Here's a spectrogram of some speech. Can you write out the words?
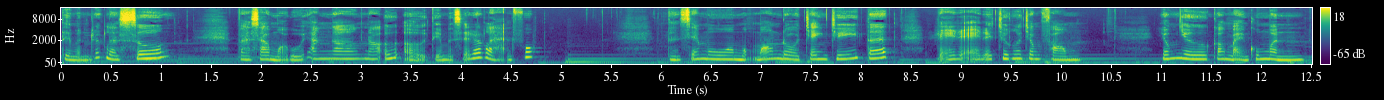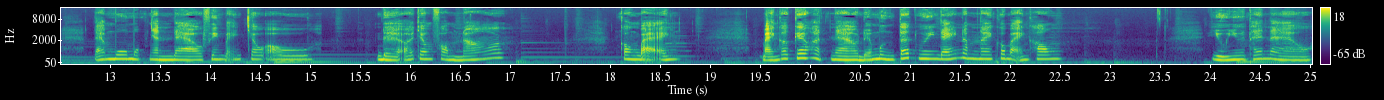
thì mình rất là sướng. Và sau mỗi buổi ăn ngon, no ứ ự thì mình sẽ rất là hạnh phúc. Mình sẽ mua một món đồ trang trí tết rẻ rẻ để trưng ở trong phòng. Giống như con bạn của mình đã mua một nhành đào phiên bản châu âu để ở trong phòng nó. Còn bạn bạn có kế hoạch nào để mừng tết nguyên đáng năm nay của bạn không? Dù như thế nào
